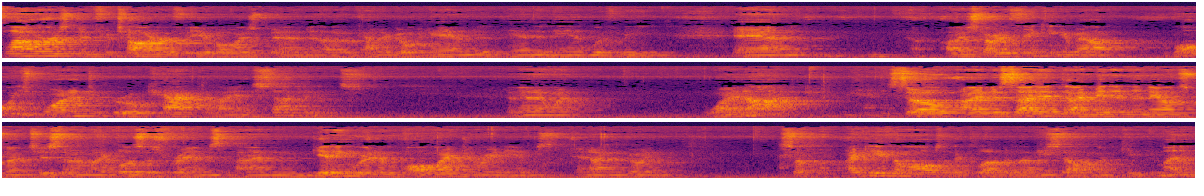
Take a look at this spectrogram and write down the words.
flowers and photography have always been uh, kind of go hand in, hand in hand with me. And I started thinking about, I've always wanted to grow cacti and succulents. And then I went, why not? So I decided, I made an announcement to some of my closest friends. I'm getting rid of all my geraniums and I'm going, so I gave them all to the club and let them sell them and keep the money.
